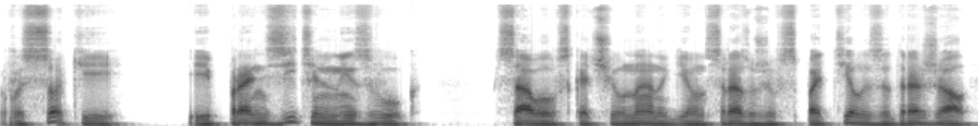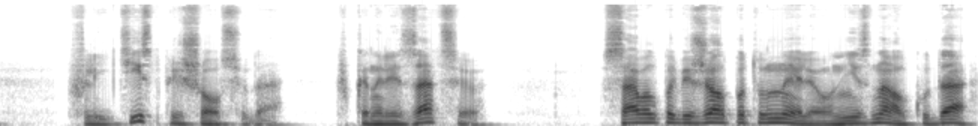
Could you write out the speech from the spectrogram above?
Высокий и пронзительный звук. Савол вскочил на ноги, он сразу же вспотел и задрожал. Флейтист пришел сюда, в канализацию. Савол побежал по туннелю, он не знал, куда.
